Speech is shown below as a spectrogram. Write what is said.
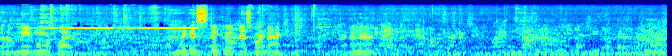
Oh man, one more play. I guess don't go as far back on that. Come on.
